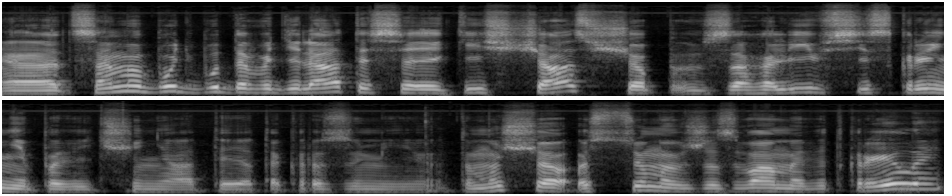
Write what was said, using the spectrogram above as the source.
Е, це, мабуть, буде виділятися якийсь час, щоб взагалі всі скрині повідчиняти, я так розумію. Тому що ось цю ми вже з вами відкрили.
